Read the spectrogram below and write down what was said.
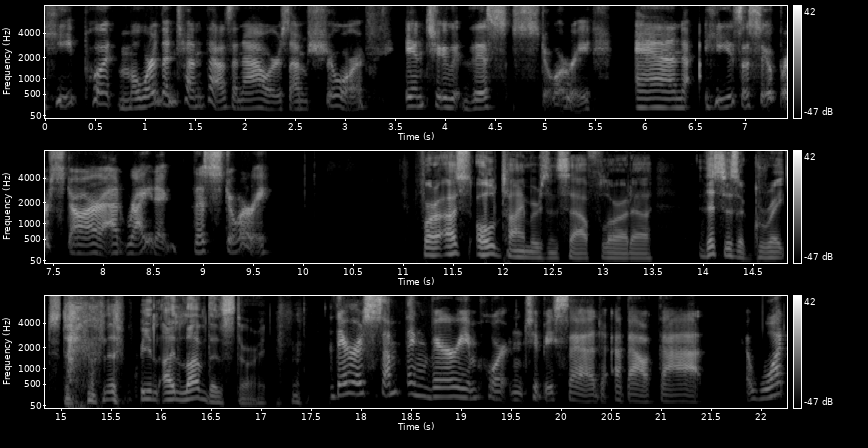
he put more than 10,000 hours, I'm sure, into this story. And he's a superstar at writing this story. For us old timers in South Florida, this is a great story. I love this story. there is something very important to be said about that. What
